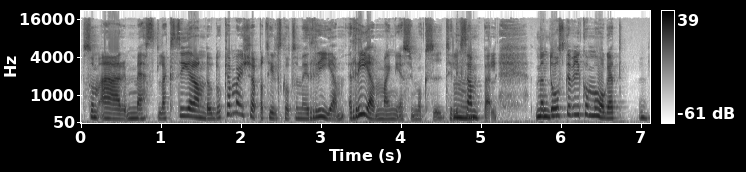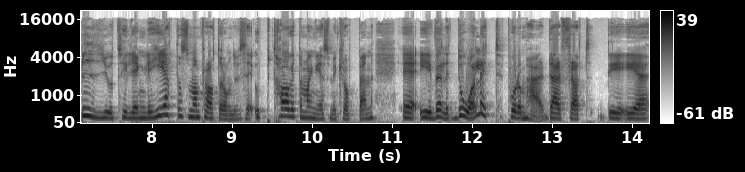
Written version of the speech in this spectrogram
som är mest laxerande. Och då kan man ju köpa tillskott som är ren, ren magnesiumoxid till exempel. Men då ska vi komma ihåg att biotillgängligheten som man pratar om, det vill säga upptaget av magnesium i kroppen, eh, är väldigt dåligt på de här därför att det, är,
